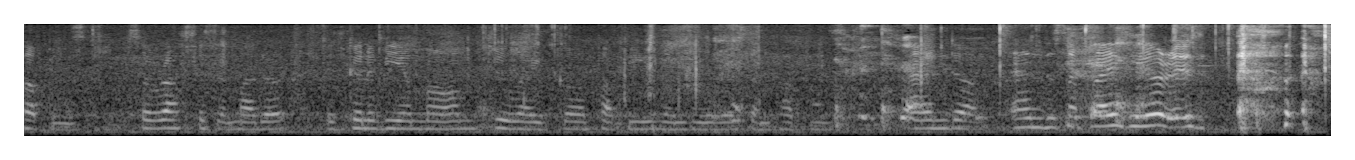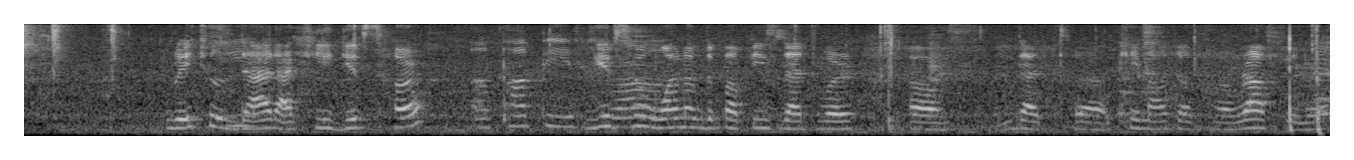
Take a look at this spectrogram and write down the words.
puppies. So Ruff is a mother. Is gonna be a mom to like uh, puppies and do away some puppies. And uh, and the surprise here is Rachel's dad actually gives her a puppy. gives her one of the puppies that were um, that uh, came out of uh, Ruff, you know,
